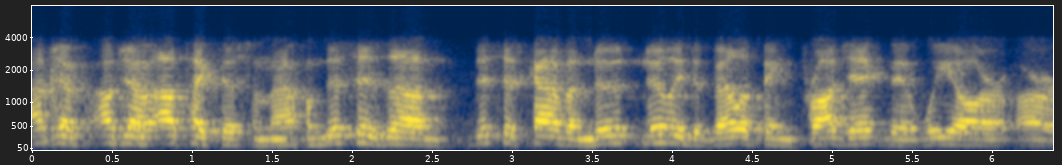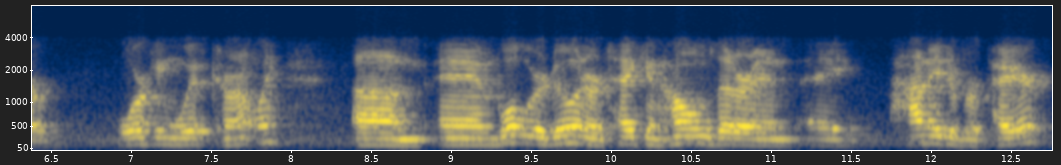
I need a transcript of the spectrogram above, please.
I'll jump. I'll jump. I'll take this one, Malcolm. This is um, this is kind of a new, newly developing project that we are are working with currently. Um, and what we're doing are taking homes that are in a high need of repair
